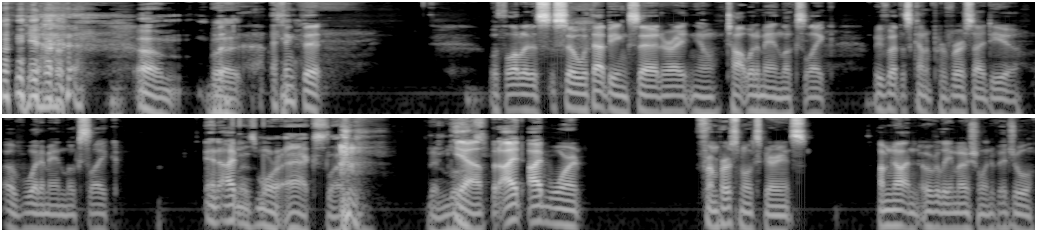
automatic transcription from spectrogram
Yeah. um, but, but I think that with a lot of this so with that being said, right, you know, taught what a man looks like, we've got this kind of perverse idea of what a man looks like. And I it's more acts like than looks. Yeah, but I'd I'd warrant from personal experience, I'm not an overly emotional individual.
